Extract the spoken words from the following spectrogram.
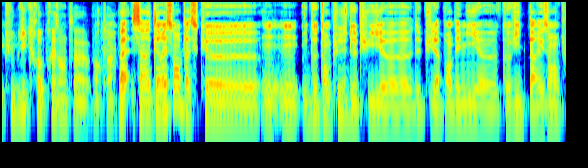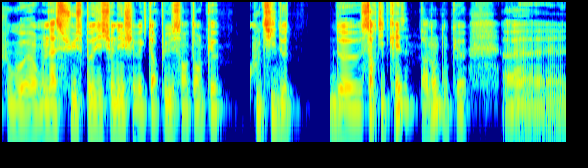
public représente euh, pour toi? Bah, C'est intéressant parce que on, d'autant plus depuis euh, depuis la pandémie Covid par exemple où on a su se positionner chez Vector Plus en tant que qu'outil de de sortie de crise, pardon. Donc, euh, euh,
